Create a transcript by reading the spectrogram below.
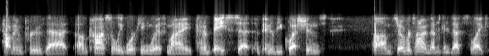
how to improve that. I'm constantly working with my kind of base set of interview questions. Um, so over time, that's Mhm. that's like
